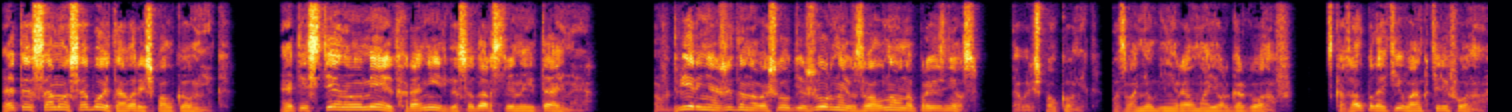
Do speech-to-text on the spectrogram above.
«Это само собой, товарищ полковник. Эти стены умеют хранить государственные тайны». В дверь неожиданно вошел дежурный и взволнованно произнес. «Товарищ полковник, позвонил генерал-майор Горгонов. Сказал подойти вам к телефону».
